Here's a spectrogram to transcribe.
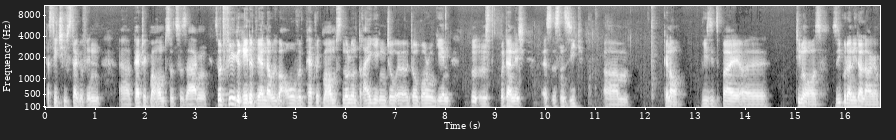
dass die Chiefs da gewinnen. Äh, Patrick Mahomes sozusagen. Es wird viel geredet werden darüber, oh, wird Patrick Mahomes 0 und 3 gegen Joe, äh, Joe Burrow gehen? Mm -mm, wird er nicht. Es ist ein Sieg. Ähm, genau. Wie sieht es bei äh, Tino aus? Sieg oder Niederlage?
